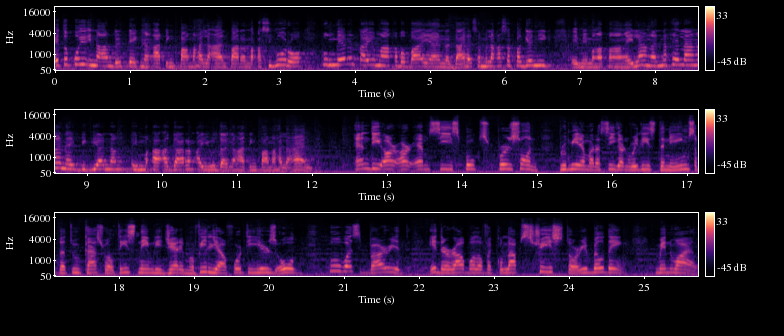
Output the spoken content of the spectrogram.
Ito po yung ina-undertake ng ating pamahalaan para makasiguro kung meron tayong mga kababayan na dahil sa malakas na pagyanig, eh may mga pangangailangan na kailangan ay bigyan ng agarang ayuda ng ating pamahalaan. NDRRMC spokesperson Rumina Marasigan released the names of the two casualties, namely Jerry Mofilia, 40 years old, who was buried in the rubble of a collapsed three-story building. Meanwhile,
